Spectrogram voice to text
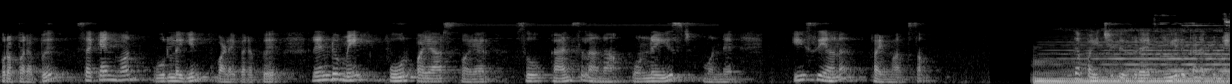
புறப்பரப்பு. செகண்ட் ஒன் உருளையின் வலைப்பரப்பு. ரெண்டுமே four pi r square so cancel ஆனால் ஒன்று ஈஸ்ட் ஒன்று ஈஸியான ஃபைவ் மார்க் சம் இந்த பயிற்சியில் இருக்கிற ஏழு கணக்குமே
